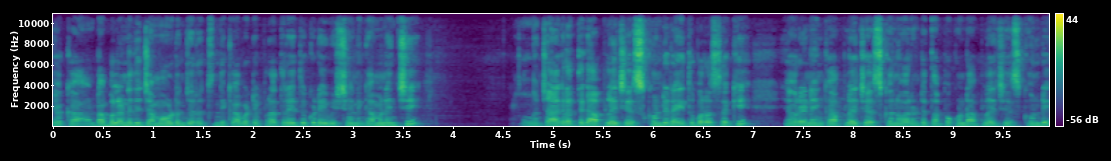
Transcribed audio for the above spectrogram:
ఈ యొక్క డబ్బులు అనేది జమ అవ్వడం జరుగుతుంది. కాబట్టి ప్రతి రైతు కూడా ఈ విషయాన్ని గమనించి జాగ్రత్తగా అప్లై చేసుకోండి రైతు భరోసాకి. ఎవరైనా ఇంకా అప్లై చేసుకునే వారంటే తప్పకుండా అప్లై చేసుకోండి.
